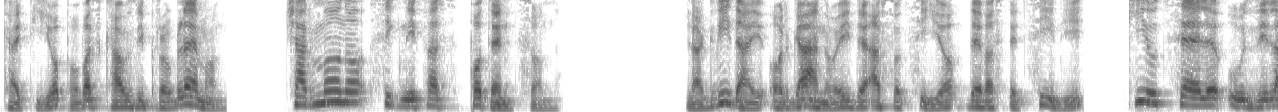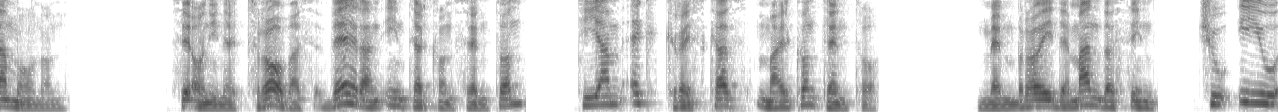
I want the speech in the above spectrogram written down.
cae tio povas causi problemon, char mono signifas potenzon. La gvidai organoi de asocio devas decidi kiu cele usi la monon. Se oni ne trovas veran interconsenton, tiam ec crescas malcontento. Membroi demandas sin ciu iu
